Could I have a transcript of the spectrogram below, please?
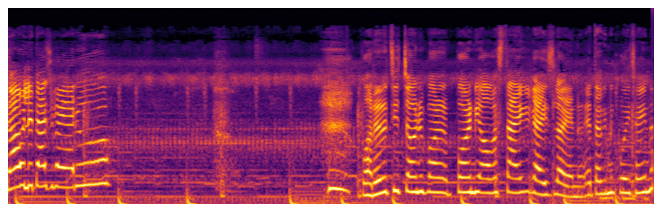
गाउँले दाजुभाइहरू। भरेर चिच्याउनु पर पर्ने अवस्था आयो कि गाइस ल हेर्नु। यता पनि कोही छैन।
